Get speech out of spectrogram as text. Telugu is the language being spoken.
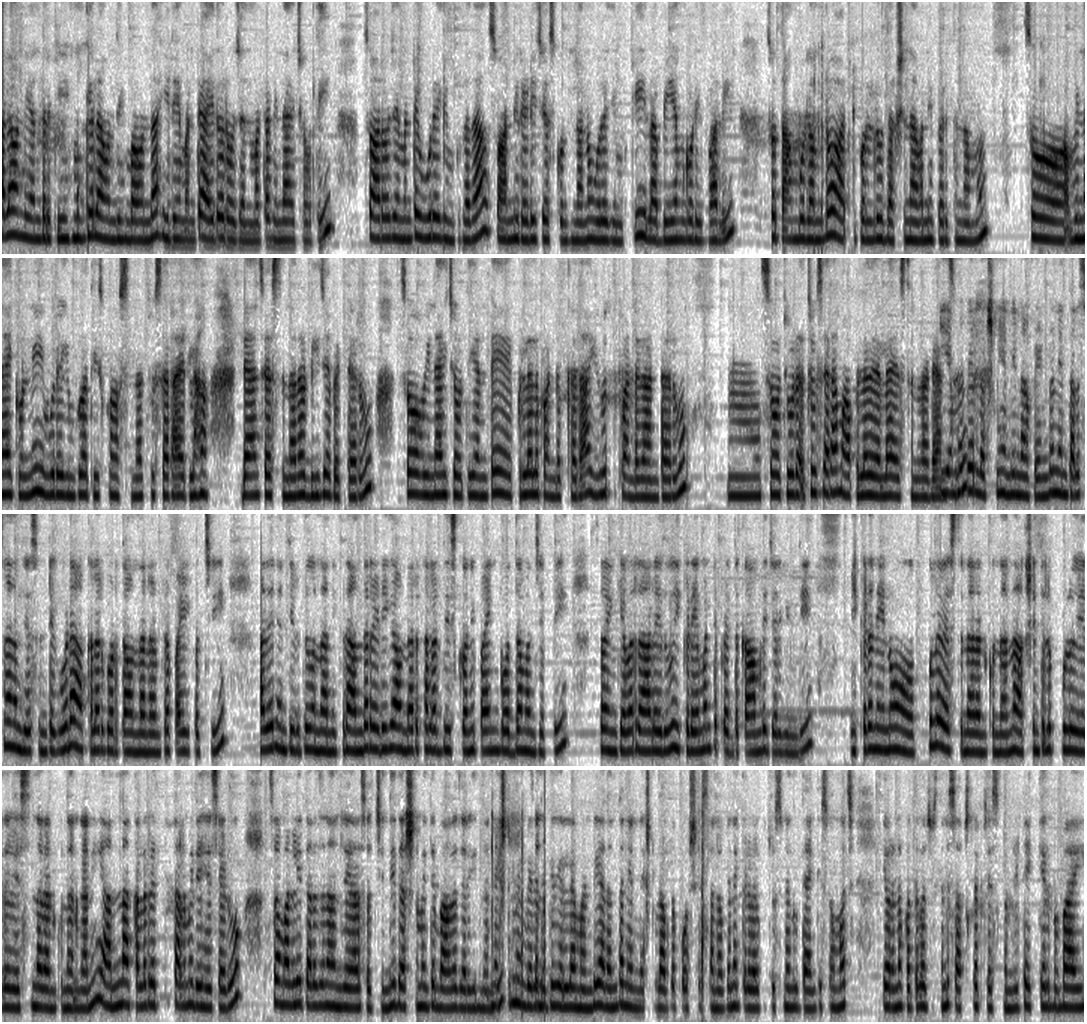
హలో అండి అందరికీ. ముగ్గేలా ఉంది. బాగుందా? ఇదేమంటే ఐదో రోజు అనమాట వినాయక చవితి. సో ఆ రోజు ఏమంటే ఊరేగింపు కదా? సో అన్ని రెడీ చేసుకుంటున్నాను ఊరేగింపుకి. ఇలా బియ్యం కూడా ఇవ్వాలి. సో తాంబూలంలో అరటిపళ్ళు దక్షిణ అవన్నీ పెడుతున్నాము. సో వినాయకుడిని ఊరేగింపుగా తీసుకొని వస్తున్నారు. చూసారా? ఇట్లా డ్యాన్స్ చేస్తున్నారు డీజే పెట్టారు. సో వినాయక చవితి అంటే పిల్లల పండుగ కదా? యూత్ పండుగ అంటారు. సో చూడ చూసారా? మా పిల్లలు ఎలా వేస్తున్నారు డ్యాన్స్? అమ్మాయి పేరు లక్ష్మి అండి నా ఫ్రెండ్. నేను తలస్నానం చేస్తుంటే కూడా కలర్ కొడతా ఉందనంట పైకి వచ్చి. అదే నేను తిడుతూ ఉన్నాను ఇక్కడ. అందరు రెడీగా ఉన్నారు కలర్ తీసుకొని పైన పోద్దామని చెప్పి. సో ఇంకెవరు రాలేదు. ఇక్కడ ఏమంటే పెద్ద కామెడీ జరిగింది. ఇక్కడ నేను పూలు వేస్తున్నారు అనుకున్నాను అక్షింతలు పూలు ఏదో వేస్తున్నారు అనుకున్నాను కానీ అన్న కలర్ ఎత్తి తల మీద వేసేసాడు సో మళ్ళీ తలస్నానం చేయాల్సి వచ్చింది. దర్శనం అయితే బాగా జరిగిందండి. నెక్స్ట్ మేము వేరే దగ్గరికి వెళ్ళామండి. అదంతా నేను నెక్స్ట్ బ్లాగ్లో పోస్ట్ చేస్తాను ఓకేనా? ఇక్కడ వరకు చూసినందుకు థ్యాంక్ యూ సో మచ్ ఎవరైనా కొత్తగా చూస్తుంటే సబ్స్క్రైబ్ చేసుకోండి. Take care bye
